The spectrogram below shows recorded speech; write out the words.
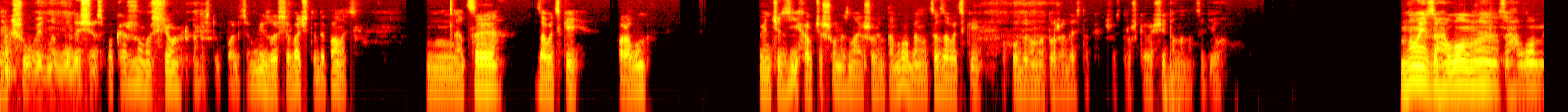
якщо видно буде, зараз покажу. Ось. Десь тут пальцем влізу, ось бачите, де палець. Це заводський поролон. Він чи з'їхав, чи що, не знаю, що він там робить, але це заводський. Походу, воно теж десь так щось трошки розчитано на це діло. Ну і загалом, загалом,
